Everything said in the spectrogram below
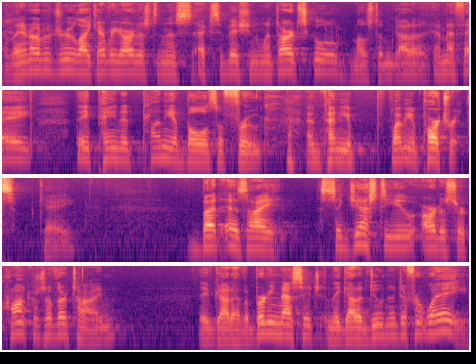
Leonardo Drew, like every artist in this exhibition, went to art school. Most of them got an MFA. They painted plenty of bowls of fruit and plenty of, plenty of portraits, okay? But as I suggest to you, artists are chroniclers of their time. They've got to have a burning message and they got to do it in a different way.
